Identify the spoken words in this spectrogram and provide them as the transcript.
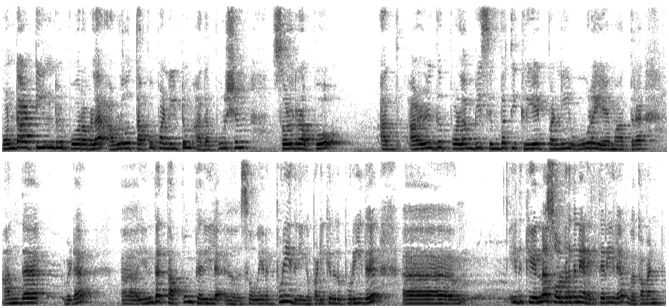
பொண்டாட்டின்று போகிறவளை அவ்வளோ தப்பு பண்ணிட்டும் அதை புருஷன் சொல்கிறப்போ அது அழுது புலம்பி சிம்பத்தி கிரியேட் பண்ணி ஊரை ஏமாத்துற அந்த விட எந்த தப்பும் தெரியல. ஸோ எனக்கு புரியுது நீங்கள் படிக்கிறது புரியுது. இதுக்கு என்ன சொல்கிறதுன்னு எனக்கு தெரியல. உங்கள் கமெண்ட்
